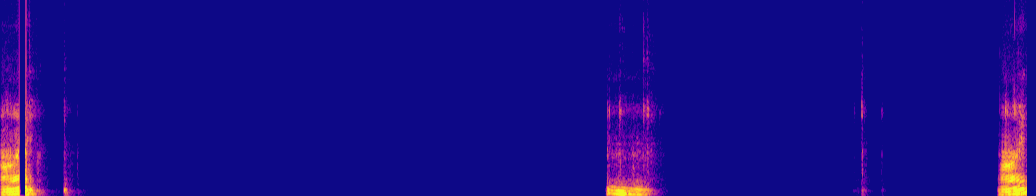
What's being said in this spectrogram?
Rồi. Ừm. Rồi.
